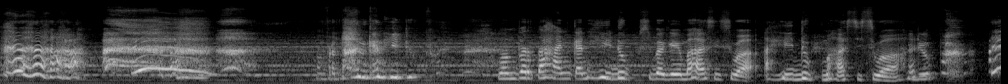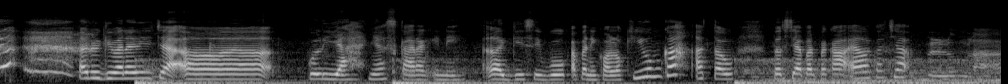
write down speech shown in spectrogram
Mempertahankan hidup Mempertahankan hidup sebagai mahasiswa. Hidup mahasiswa. Hidup Aduh gimana nih Cak Eh, kuliahnya sekarang ini lagi sibuk apa nih kolokium kah atau persiapan PKL kah Cak? Belum lah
